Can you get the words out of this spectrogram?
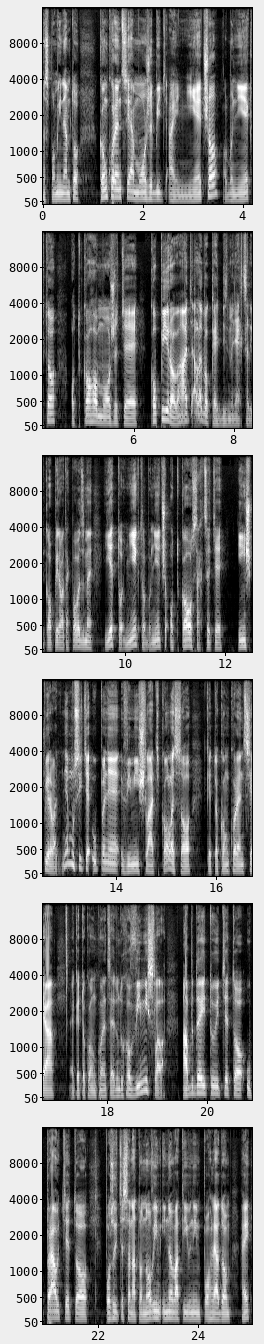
spomínam to, konkurencia môže byť aj niečo alebo niekto, od koho môžete kopírovať, alebo keď by sme nechceli kopírovať, tak povedzme, je to niekto alebo niečo, od koho sa chcete inšpirovať. Nemusíte úplne vymýšľať koleso, keď to konkurencia, keď to konkurencia jednoducho vymyslela. Updateujte to, upravte to, pozrite sa na to novým inovatívnym pohľadom. Hej?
